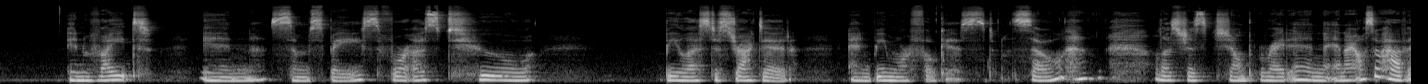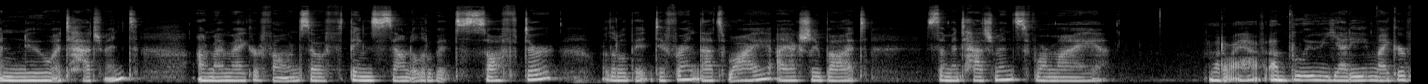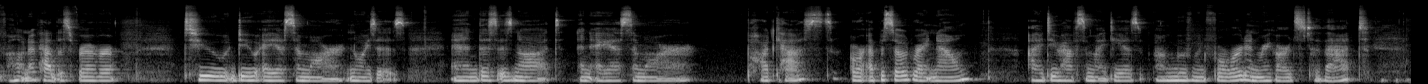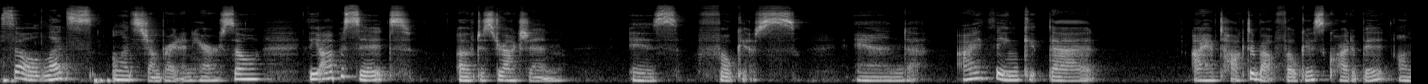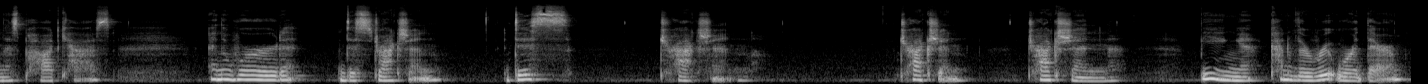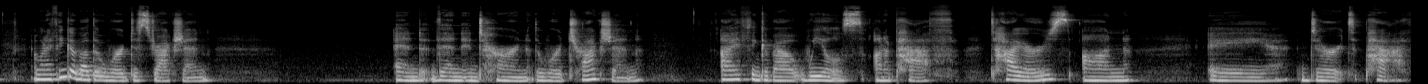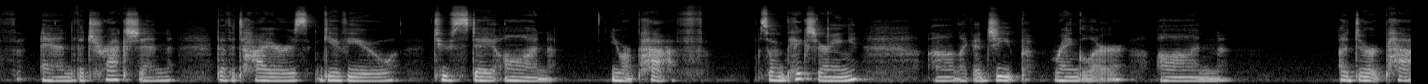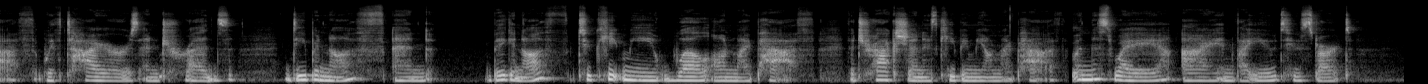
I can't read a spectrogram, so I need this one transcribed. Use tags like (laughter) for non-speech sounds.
invite in some space for us to be less distracted and be more focused. So (laughs) let's just jump right in. And I also have a new attachment on my microphone. So if things sound a little bit softer or a little bit different, that's why I actually bought some attachments for my what do I have? A Blue Yeti microphone. (laughs) I've had this forever to do ASMR noises. And this is not an ASMR podcast or episode right now. I do have some ideas um, moving forward in regards to that. So let's let's jump right in here. So the opposite of distraction is focus. And I think that I have talked about focus quite a bit on this podcast. And the word distraction, distraction, traction, traction. Being kind of the root word there. And when I think about the word distraction, and then in turn the word traction, I think about wheels on a path, tires on a dirt path, and the traction that the tires give you to stay on your path. So I'm picturing uh, like a Jeep Wrangler on a dirt path with tires and treads deep enough and big enough to keep me well on my path. The traction is keeping me on my path. In this way, I invite you to start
